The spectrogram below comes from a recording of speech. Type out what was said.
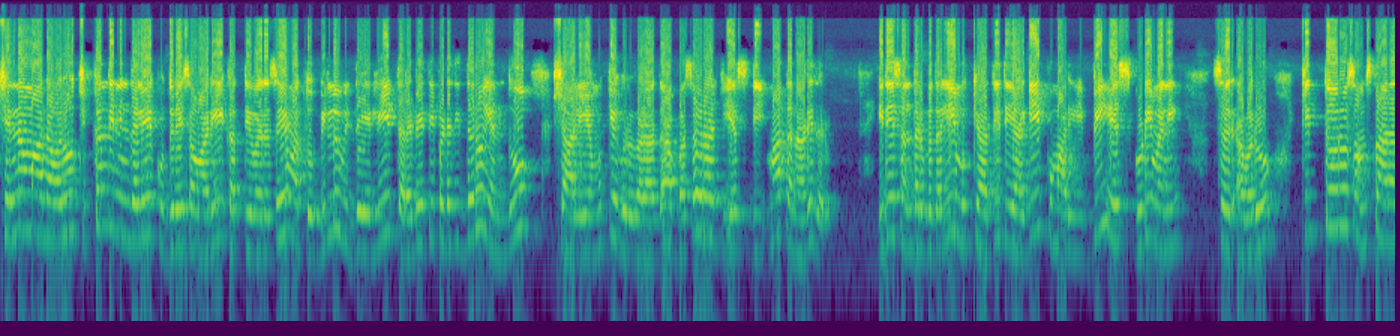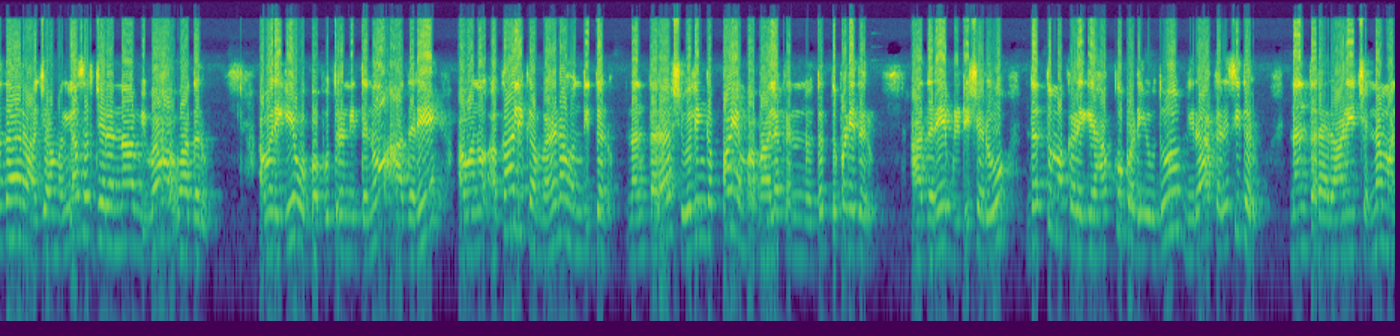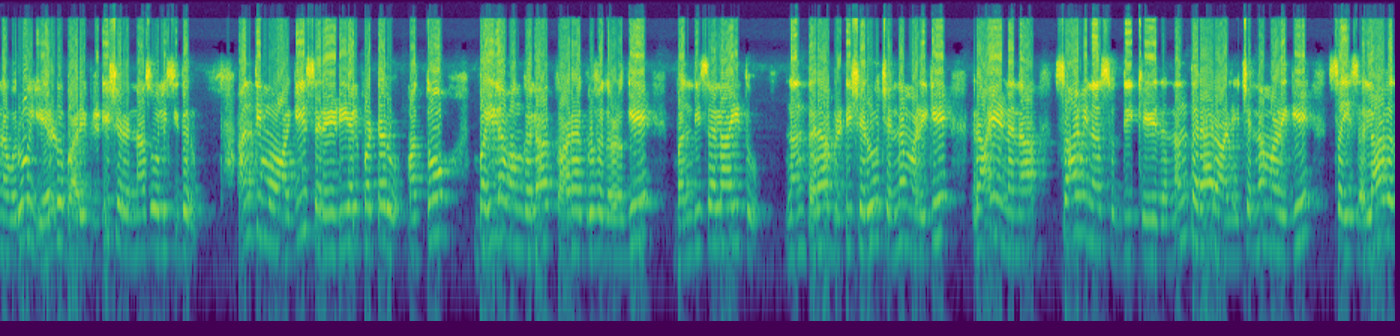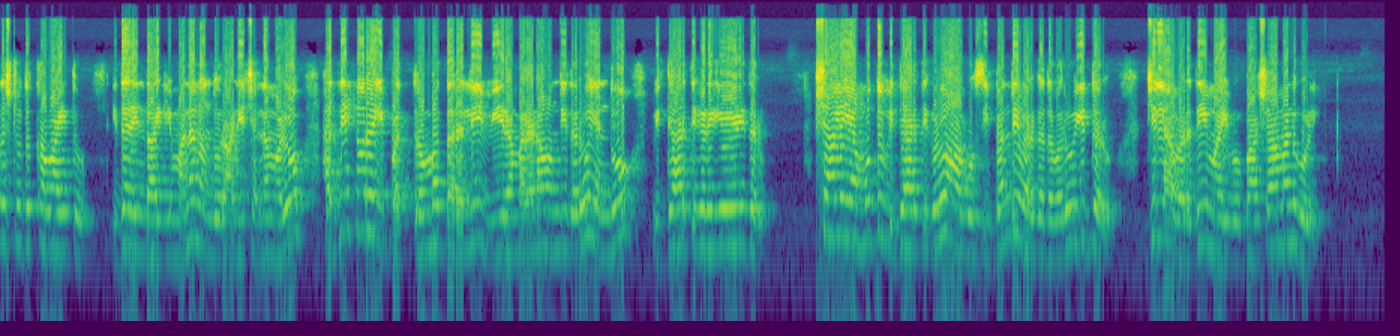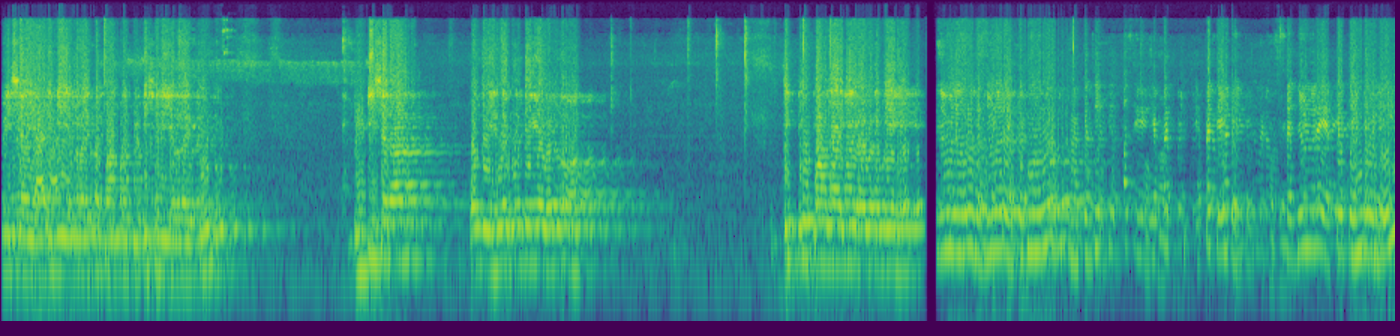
ಚೆನ್ನಮ್ಮನವರು ಚಿಕ್ಕಂದಿನಿಂದಲೇ ಕುದುರೆ ಸವಾರಿ ಕತ್ತಿವರಸೆ ಮತ್ತು ಬಿಲ್ಲು ವಿದ್ಯೆಯಲ್ಲಿ ತರಬೇತಿ ಪಡೆದಿದ್ದರು ಎಂದು ಶಾಲೆಯ ಮುಖ್ಯ ಗುರುಗಳಾದ ಬಸವರಾಜ್ ಎಸ್ ಡಿ ಮಾತನಾಡಿದರು. ಇದೇ ಸಂದರ್ಭದಲ್ಲಿ ಮುಖ್ಯ ಅತಿಥಿಯಾಗಿ Kumari B S Gudimani sir ಅವರು ಕಿತ್ತೂರು ಸಂಸ್ಥಾನದ ರಾಜ ಮಲ್ಲಸರ್ಜರನ್ನ ವಿವಾಹವಾದರು. ಅವರಿಗೆ ಒಬ್ಬ ಪುತ್ರನಿದ್ದನು, ಆದರೆ ಅವನು ಅಕಾಲಿಕ ಮರಣ ಹೊಂದಿದ್ದನು. ನಂತರ ಶಿವಲಿಂಗಪ್ಪ ಎಂಬ ಬಾಲಕನನ್ನು ದತ್ತು ಪಡೆದರು. ಆದರೆ ಬ್ರಿಟಿಷರು ದತ್ತು ಮಕ್ಕಳಿಗೆ ಹಕ್ಕು ಪಡೆಯುವುದು ನಿರಾಕರಿಸಿದರು. ನಂತರ ರಾಣಿ ಚೆನ್ನಮ್ಮನವರು ಎರಡು ಬಾರಿ ಬ್ರಿಟಿಷರನ್ನ ಸೋಲಿಸಿದರು. ಅಂತಿಮವಾಗಿ ಸೆರೆ ಹಿಡಿಯಲ್ಪಟ್ಟರು ಮತ್ತು ಬೈಲವಂಗಲ ಕಾರಾಗೃಹದೊಳಗೆ ಬಂಧಿಸಲಾಯಿತು. ನಂತರ ಬ್ರಿಟಿಷರು ಚೆನ್ನಮ್ಮಳಿಗೆ ರಾಯಣ್ಣನ ಸಾವಿನ ಸುದ್ದಿ ಕೇಳಿದ ನಂತರ ರಾಣಿ ಚೆನ್ನಮ್ಮಳಿಗೆ ಸಹಿಸಲಾಗದಷ್ಟು ದುಃಖವಾಯಿತು. ಇದರಿಂದಾಗಿ ಮನನೊಂದು ರಾಣಿ ಚೆನ್ನಮ್ಮಳು ಹದಿನೆಂಟುನೂರ ಇಪ್ಪತ್ತೊಂಬತ್ತರಲ್ಲಿ ವೀರ ಮರಣ ಹೊಂದಿದರು ಎಂದು ವಿದ್ಯಾರ್ಥಿಗಳಿಗೆ ಹೇಳಿದರು. ಶಾಲೆಯ ಮುದ್ದು ವಿದ್ಯಾರ್ಥಿಗಳು ಹಾಗೂ ಸಿಬ್ಬಂದಿ ವರ್ಗದವರು ಇದ್ದರು. ಜಿಲ್ಲಾ ವರದಿ ಮೈಬು ಭಾಷಾ, ಮನಗುಳಿ. ವಿಷಯ ಯಾರಿಗೆ ಎದುರಾಯ್ತಪ್ಪ ಅಂದ್ರೆ ಬ್ರಿಟಿಷರಿಗೆ ಎದುರಾಯ್ತು. ಬ್ರಿಟಿಷರ ಒಂದು ಎದೆಗುಂದಿಗೆಯನ್ನು ದಿಕ್ಕುಪಾಲಾಗಿ ಅವರಿಗೆ ನಮ್ಮನವರು ಹದಿನೇಳನೂರ ಎಪ್ಪತ್ಮೂರು ಎಪ್ಪತ್ತೆಂಟು. ಹದಿನೇಳನೂರ ಎಪ್ಪತ್ತೆಂಟರಲ್ಲಿ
